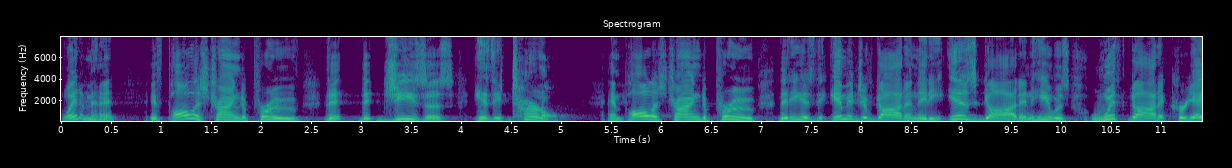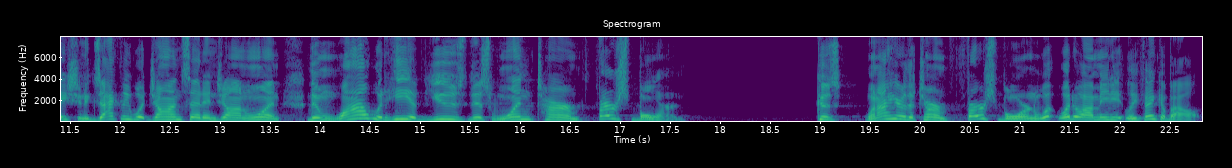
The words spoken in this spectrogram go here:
wait a minute. If Paul is trying to prove that, that Jesus is eternal, and Paul is trying to prove that he is the image of God and that he is God and he was with God at creation, exactly what John said in John 1, then why would he have used this one term, firstborn? Because when I hear the term firstborn, what, what do I immediately think about?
